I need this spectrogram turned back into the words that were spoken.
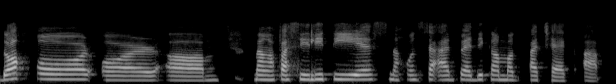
doctor or um, mga facilities na kung saan pwede kang magpa-check up.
